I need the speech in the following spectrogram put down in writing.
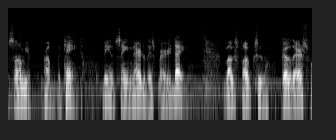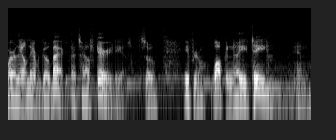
some you probably can't being seen there to this very day. Most folks who go there swear they'll never go back. That's how scary it is. So, if you're walking the AT and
